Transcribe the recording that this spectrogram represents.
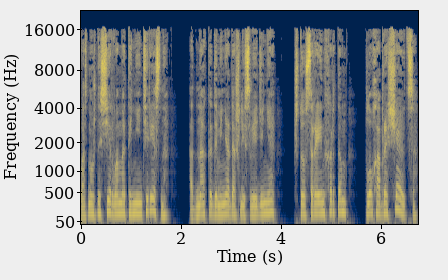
Возможно, сир, вам это не интересно, однако до меня дошли сведения, что с Рейнхартом плохо обращаются.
